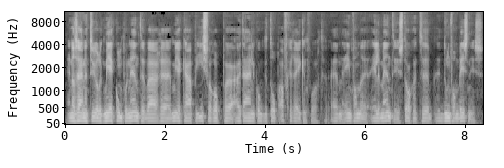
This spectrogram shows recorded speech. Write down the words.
En er zijn natuurlijk meer componenten, waar, uh, meer KPI's waarop uh, uiteindelijk ook de top afgerekend wordt. En een van de elementen is toch het, het doen van business.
